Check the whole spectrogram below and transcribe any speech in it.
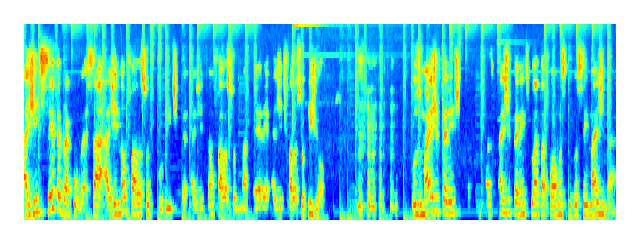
A gente senta para conversar, a gente não fala sobre política, a gente não fala sobre matéria, a gente fala sobre jogos. Os mais diferentes as mais diferentes plataformas que você imaginar.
